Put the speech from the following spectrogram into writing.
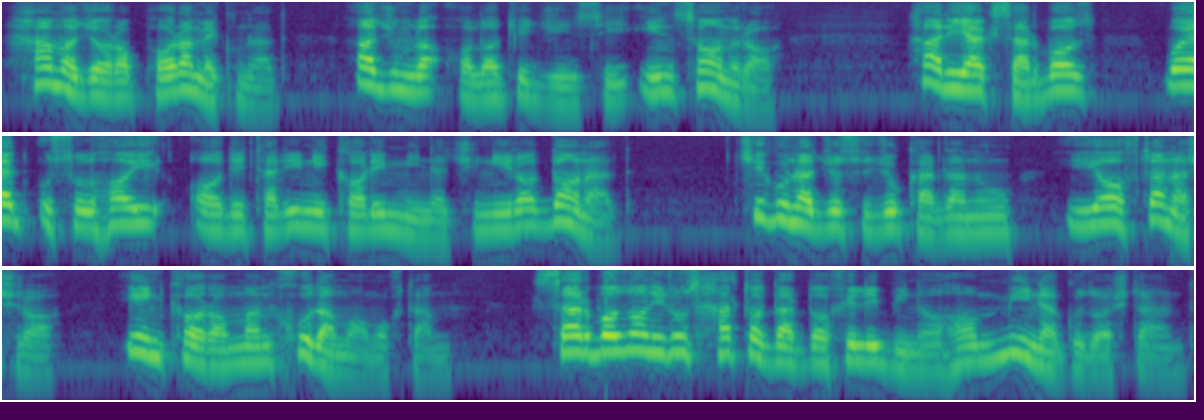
همه جا را پاره می کند. از جمله آلات جنسی انسان را. هر یک سرباز باید های عادی کاری مینچینی را داند. چگونه جستجو کردن و یافتنش را این کار را من خودم آموختم. سربازان روز حتی در داخل بیناها مینه گذاشتند.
